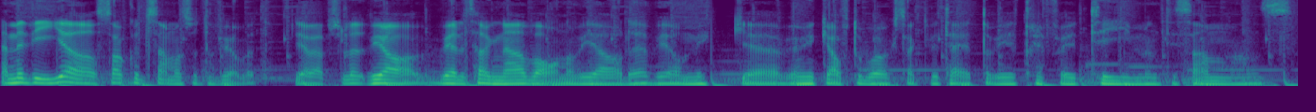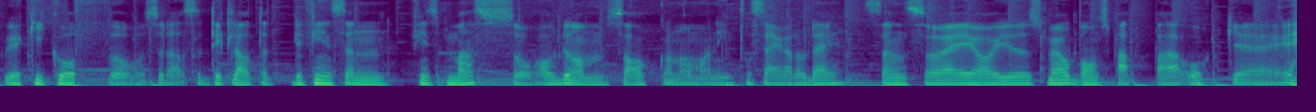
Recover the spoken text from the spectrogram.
Nej, men vi gör saker tillsammans utanför jobbet. Det gör vi absolut. Vi har väldigt hög närvaro när vi gör det. Vi har mycket, vi har mycket afterworks-aktiviteter. Vi träffar ju teamen tillsammans. Vi har kick-offer och sådär. Så det är klart att det finns, en, finns massor av de sakerna om man är intresserad av det. Sen så är jag ju småbarnspappa och eh,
